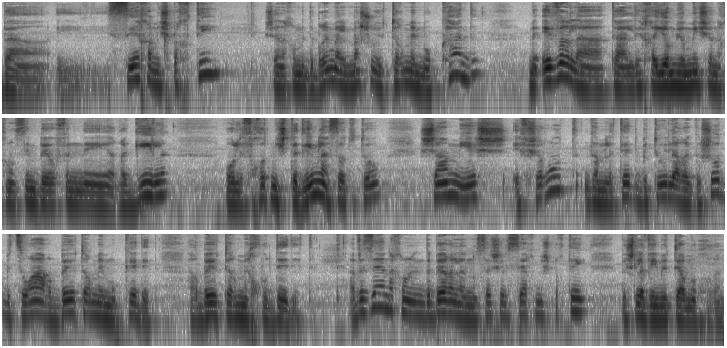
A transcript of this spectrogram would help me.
בשיח המשפחתי, כשאנחנו מדברים על משהו יותר ממוקד, מעבר לתהליך היומיומי שאנחנו עושים באופן אה, רגיל, או לפחות משתדלים לעשות אותו, שם יש אפשרות גם לתת ביטוי לרגשות בצורה הרבה יותר ממוקדת, הרבה יותר מחודדת. אבל זה אנחנו נדבר על הנושא של שיח משפחתי בשלבים יותר מאוחרים.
